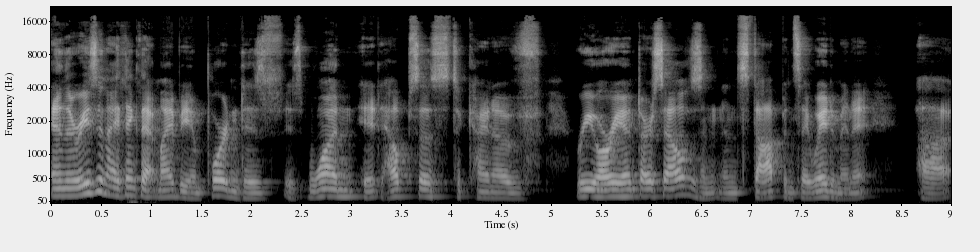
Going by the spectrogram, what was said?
And the reason I think that might be important is, is one, it helps us to kind of reorient ourselves and, and stop and say, wait a minute, uh,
